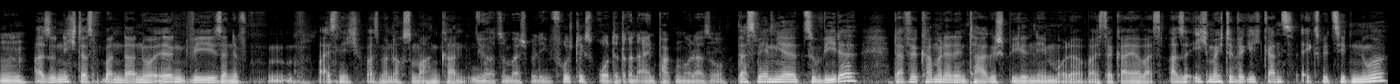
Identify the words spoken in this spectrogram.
Hm. Also nicht, dass man da nur irgendwie seine, weiß nicht, was man noch so machen kann. Ja, zum Beispiel die Frühstücksbrote drin einpacken oder so. Das wäre mir zuwider. Dafür kann man ja den Tagesspiegel nehmen oder weiß der Geier was. Also ich möchte wirklich ganz explizit nur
